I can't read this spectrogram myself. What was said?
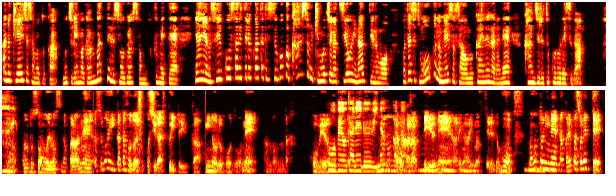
あの経営者様とか、もちろん今頑張ってる創業者さんも含めて、やはりあの成功されてる方ですごく感謝の気持ちが強いなっていうのも、私たちも多くのゲストさんを迎えながらね、感じるところですが。はい。本当そう思います。だからね、すごい方ほどやっぱ腰が低いというか、実るほどね、あの、なんだ、神戸を。神戸を垂れる稲穂かな。かなっていうね、あれがありますけれども、もう本当にね、なんかやっぱそれって、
